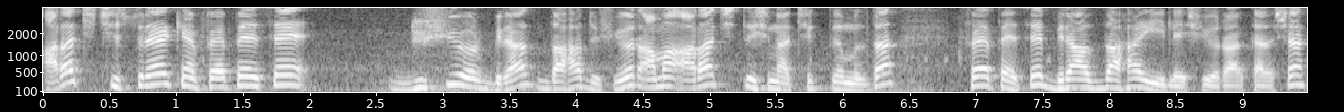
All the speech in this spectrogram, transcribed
araç içi sürerken FPS düşüyor biraz daha düşüyor ama araç dışına çıktığımızda FPS biraz daha iyileşiyor arkadaşlar.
